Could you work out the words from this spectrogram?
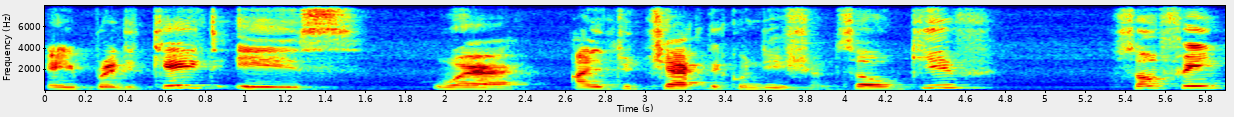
a predicate is where I need to check the condition. So give something,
